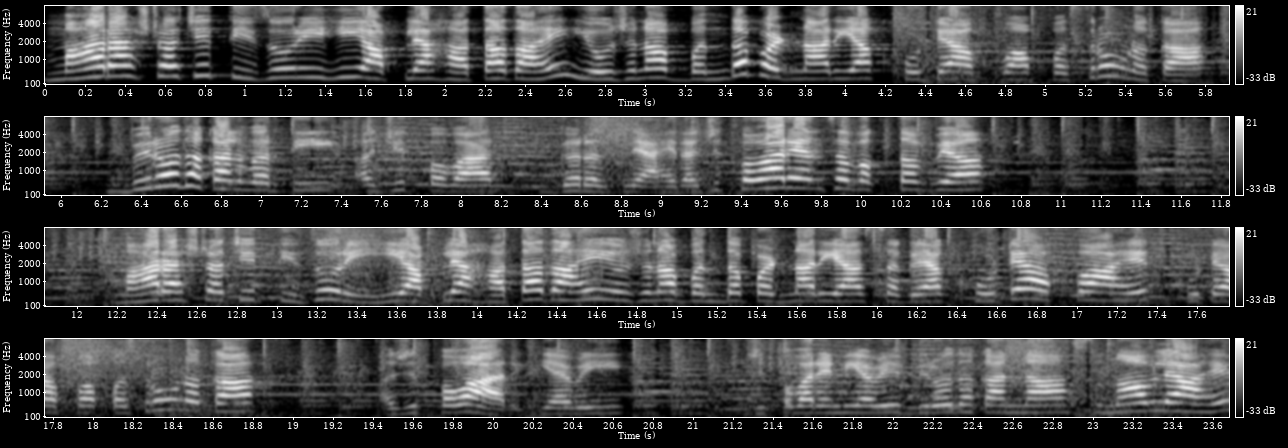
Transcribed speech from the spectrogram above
महाराष्ट्राची तिजोरी ही आपल्या हातात आहे. योजना बंद पडणार या खोट्या अफवा पसरवू नका. विरोधकांवरती अजित पवार गरजले आहेत. अजित पवार यांचं वक्तव्य महाराष्ट्राची तिजोरी ही आपल्या हातात आहे. योजना बंद पडणार या सगळ्या खोट्या अफवा आहेत. खोट्या अफवा पसरवू नका. अजित पवार यावेळी अजित पवार यांनी यावेळी विरोधकांना सुनावल्या आहे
